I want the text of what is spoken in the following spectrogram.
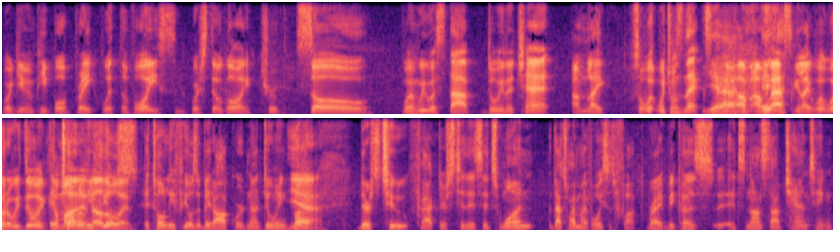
we're giving people a break with the voice, mm. we're still going. True. So when we would stop doing a chant, I'm like, so wh- which one's next? Yeah. I'm, I'm It- asking like, what what are we doing? Come it on, another feels one. it totally feels a bit awkward not doing. But Yeah. there's two factors to this. It's one that's why my voice is fucked, right? Because it's nonstop chanting.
